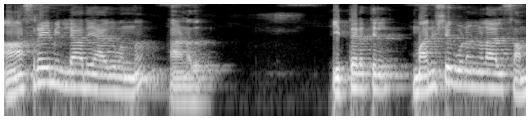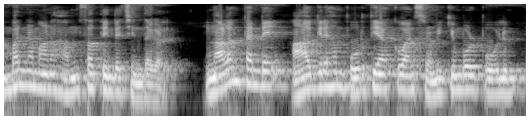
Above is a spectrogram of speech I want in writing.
ആശ്രയമില്ലാതെയാകുമെന്ന് ആണത്. ഇത്തരത്തിൽ മനുഷ്യഗുണങ്ങളാൽ സമ്പന്നമാണ് ഹംസത്തിന്റെ ചിന്തകൾ. നളൻ തന്റെ ആഗ്രഹം പൂർത്തിയാക്കുവാൻ ശ്രമിക്കുമ്പോൾ പോലും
